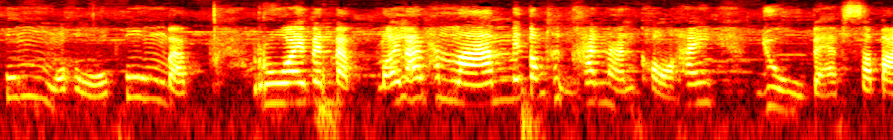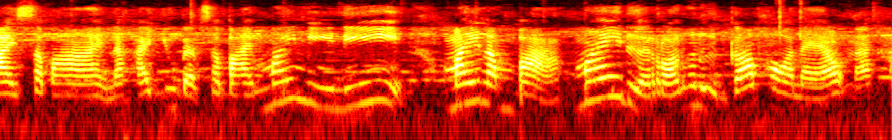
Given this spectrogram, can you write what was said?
พุ่งโอ้โหพุ่งแบบรวยเป็นแบบร้อยล้านพันล้านไม่ต้องถึงขั้นนั้นขอให้อยู่แบบสบายๆนะคะ อยู่แบบสบายไม่มีหนี้ไม่ลำบากไม่เดือดร้อนคนอื่นก็พอแล้วนะคะ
